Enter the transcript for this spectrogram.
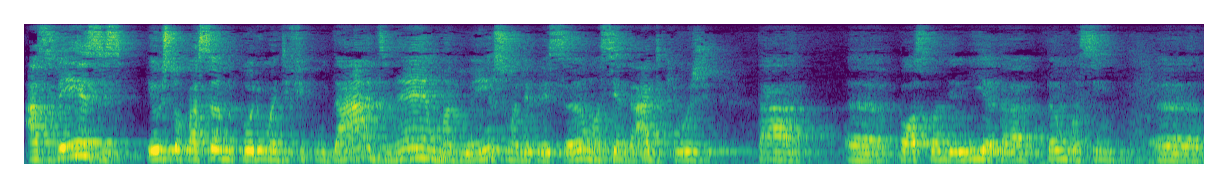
Às vezes eu estou passando por uma dificuldade, né? Uma doença, uma depressão, uma ansiedade que hoje está uh, pós-pandemia, está tão assim uh,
